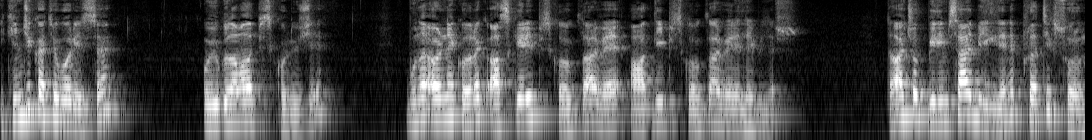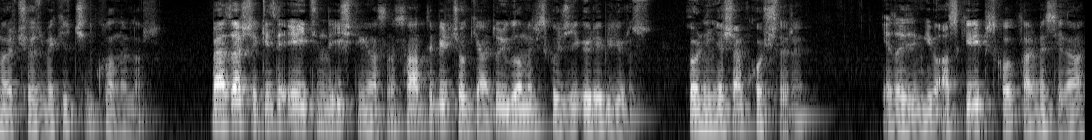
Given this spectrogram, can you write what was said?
İkinci kategori ise uygulamalı psikoloji. Buna örnek olarak askeri psikologlar ve adli psikologlar verilebilir. Daha çok bilimsel bilgilerini pratik sorunları çözmek için kullanırlar. Benzer şekilde eğitimde, iş dünyasında, sanatta birçok yerde uygulama psikolojiyi görebiliyoruz. Örneğin yaşam koçları ya da dediğim gibi askeri psikologlar mesela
